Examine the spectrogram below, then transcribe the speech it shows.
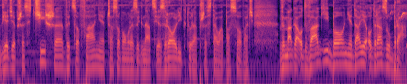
wiedzie przez ciszę, wycofanie, czasową rezygnację z roli, która przestała pasować. Wymaga odwagi, bo nie daje od razu braw.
